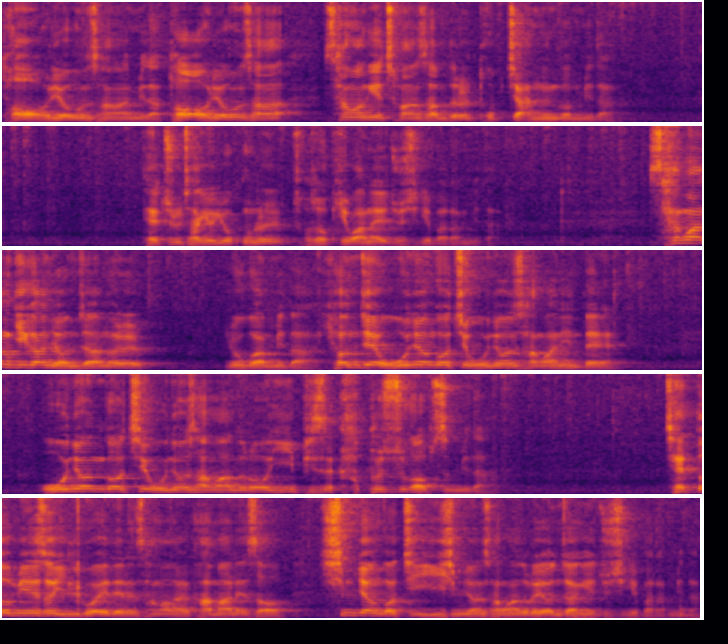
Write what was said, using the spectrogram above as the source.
더 어려운 상황입니다. 더 어려운 사, 상황에 처한 사람들을 돕지 않는 겁니다. 대출 자격 요건을 조속히 완화해 주시기 바랍니다. 상환 기간 연장을 요구합니다. 현재 5년 거치 5년 상환인데 5년 거치 5년 상환으로 이 빚을 갚을 수가 없습니다. 잿더미에서 읽어야 되는 상황을 감안해서 10년 거치 20년 상환으로 연장해 주시기 바랍니다.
